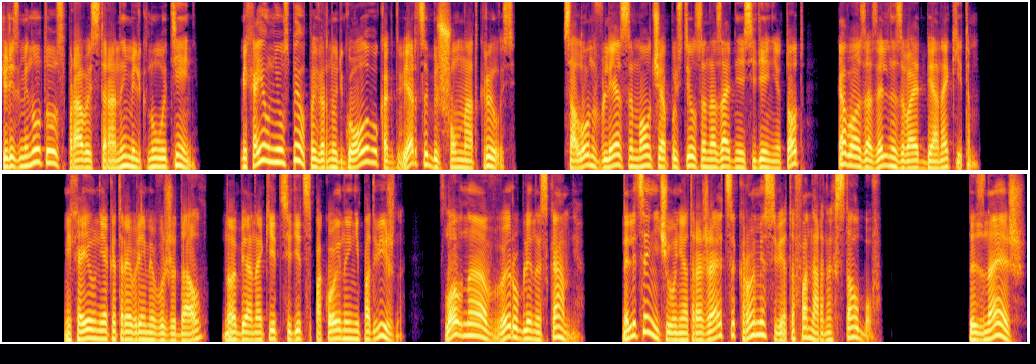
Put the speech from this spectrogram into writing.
Через минуту с правой стороны мелькнула тень. Михаил не успел повернуть голову, как дверца бесшумно открылась. В салон влез и молча опустился на заднее сиденье тот, кого Азазель называет бионакитом. Михаил некоторое время выжидал, но Бионакит сидит спокойно и неподвижно, словно вырублен из камня. На лице ничего не отражается, кроме света фонарных столбов. «Ты знаешь,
